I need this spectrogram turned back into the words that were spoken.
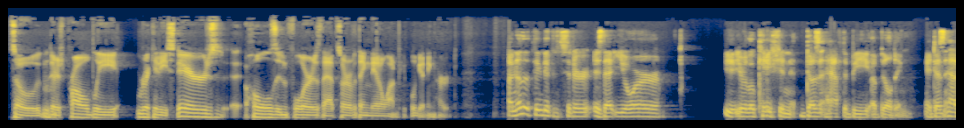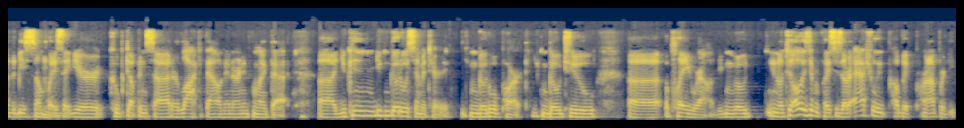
So mm-hmm. there's probably rickety stairs, holes in floors, that sort of thing. They don't want people getting hurt. Another thing to consider is that your your location doesn't have to be a building. It doesn't have to be someplace mm-hmm. that you're cooped up inside or locked down in or anything like that. Uh, you can you can go to a cemetery. You can go to a park. You can go to uh, a playground. You can go you know to all these different places that are actually public property.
